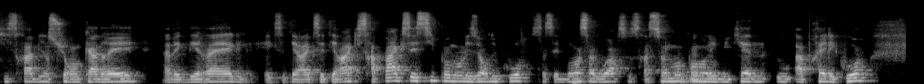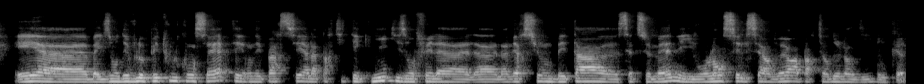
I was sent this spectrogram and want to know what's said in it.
qui sera bien sûr encadré avec des règles, etc., etc., qui ne sera pas accessible pendant les heures de cours. Ça, c'est bon à savoir. Ce sera seulement Mhm. pendant les week-ends ou après les cours. Et euh, bah, ils ont développé tout le concept et on est passé à la partie technique. Ils ont fait la, la- la version bêta euh, cette semaine et ils vont lancer le serveur à partir de lundi. Donc, euh,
